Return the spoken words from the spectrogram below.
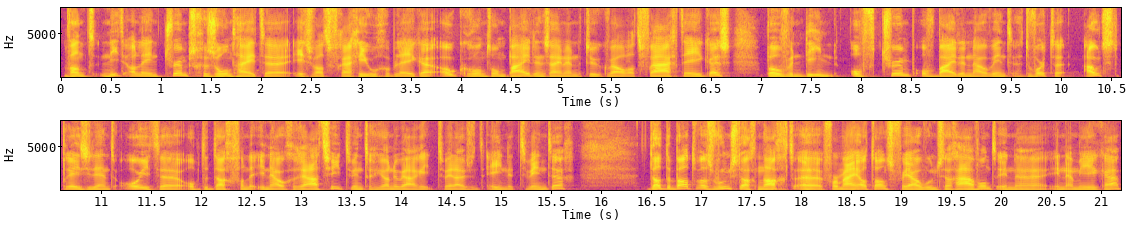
Want niet alleen Trumps gezondheid uh, is wat fragiel gebleken, ook rondom Biden zijn er natuurlijk wel wat vraagtekens. Bovendien, of Trump of Biden nou wint, het wordt de oudste president ooit uh, op de dag van de inauguratie, 20 januari 2021. Dat debat was woensdagnacht, uh, voor mij althans, voor jou woensdagavond in, in Amerika.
